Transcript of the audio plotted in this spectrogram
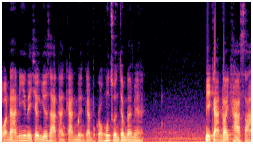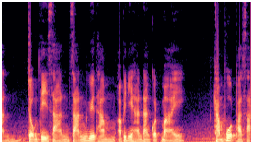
ก่อนหน้านี้ในเชิงยุทธศาสตร์ทางการเมืองการปกครองหุ้นส่วนจำได้ไหมฮะ มีการด้อยค่าศาลโจมตีศาลศาลไม่ยุติธรรม อภินิหารทางกฎหมายคำพูดภาษา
